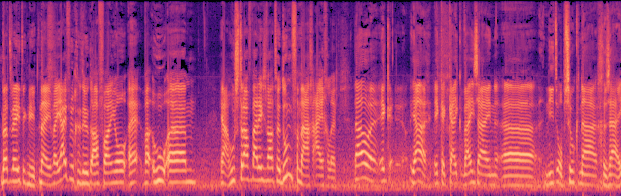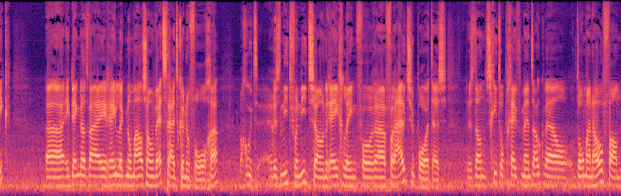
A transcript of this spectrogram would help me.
dat weet ik niet. Nee, maar jij vroeg natuurlijk af van, joh, hè, wa- hoe, ehm, ja, hoe strafbaar is wat we doen vandaag eigenlijk? Nou, ik, ja, ik, kijk, wij zijn niet op zoek naar gezeik. Eh, ik denk dat wij redelijk normaal zo'n wedstrijd kunnen volgen. Maar goed, er is niet voor niets zo'n regeling voor, eh voor uitsupporters. Dus dan schiet op een gegeven moment ook wel door mijn hoofd van...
